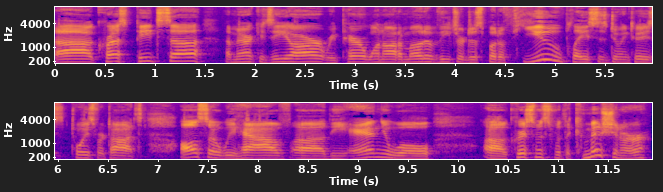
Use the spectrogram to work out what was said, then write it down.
Uh, Crust Pizza, America's ER, Repair One Automotive. These are just but a few places doing Toys, toys for Tots. Also, we have uh, the annual uh, Christmas with the Commissioner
